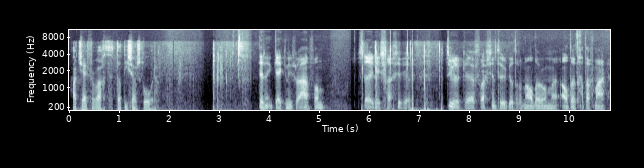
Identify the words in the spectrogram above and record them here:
had jij verwacht dat hij zou scoren? Dylan, ik kijk je nu zo aan van, stel je deze vraag serieus? Tuurlijk uh, verwacht je natuurlijk dat Ronaldo hem uh, altijd gaat afmaken.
